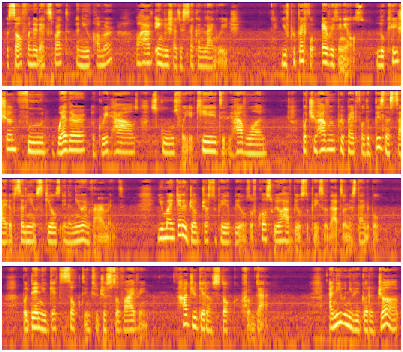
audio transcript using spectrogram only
a self funded expert, a newcomer, or have English as your second language, you've prepared for everything else location, food, weather, a great house, schools for your kids if you have one. But you haven't prepared for the business side of selling your skills in a new environment. You might get a job just to pay the bills. Of course, we all have bills to pay, so that's understandable but then you get sucked into just surviving. How do you get unstuck from that? And even if you got a job,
